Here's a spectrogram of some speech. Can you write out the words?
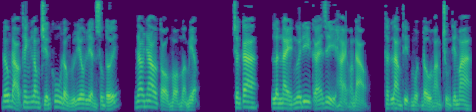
đông đảo thanh long chiến khu đồng liêu liền xuống tới nao nhao tỏ mò mở miệng. Trần ca, lần này ngươi đi cái gì hải hoàng đảo? Thật làm thịt một đầu hoàng trùng thiên ma.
